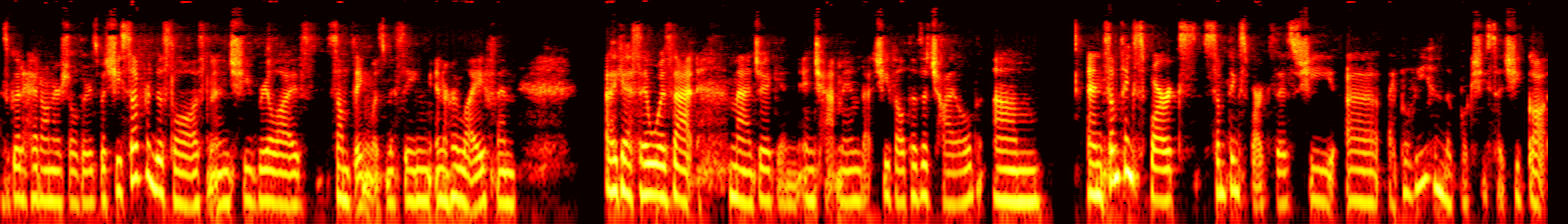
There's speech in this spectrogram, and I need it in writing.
has a good head on her shoulders, but she suffered this loss and she realized something was missing in her life. And I guess it was that magic and enchantment that she felt as a child. Um, and something sparks, something sparks this. She, uh, I believe in the book, she said she got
